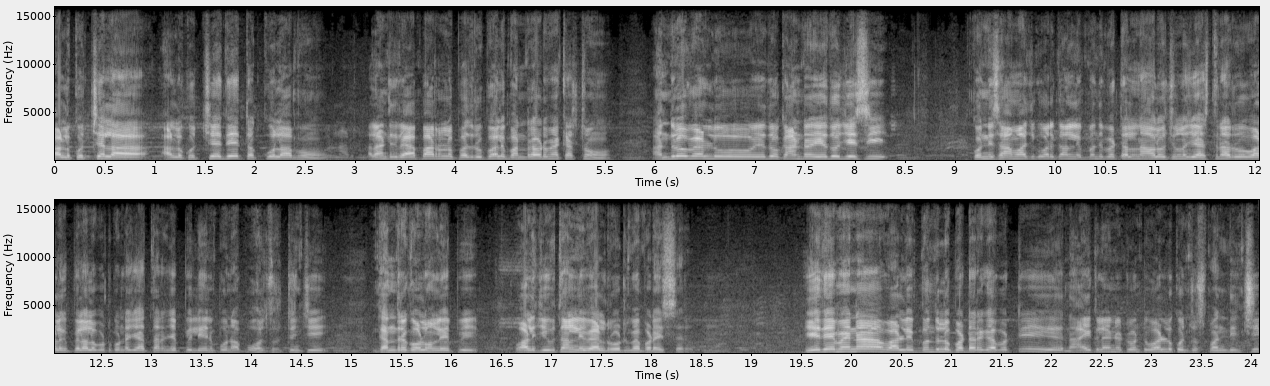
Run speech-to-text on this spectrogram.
వాళ్ళకు వచ్చేలా వాళ్ళకు వచ్చేదే తక్కువ లాభం. అలాంటిది వ్యాపారంలో పది రూపాయలు పని రావడమే కష్టం. అందులో వాళ్ళు ఏదో కాంట్రా ఏదో చేసి కొన్ని సామాజిక వర్గాలను ఇబ్బంది పెట్టాలన్న ఆలోచనలు చేస్తున్నారు. వాళ్ళకి పిల్లలు పుట్టకుండా చేస్తున్నారని చెప్పి లేనిపోయిన అపోహలు సృష్టించి గందరగోళం లేపి వాళ్ళ జీవితాలని వేళ రోడ్డు మీద పడేస్తారు. ఏదేమైనా వాళ్ళు ఇబ్బందుల్లో పడ్డారు కాబట్టి నాయకులైనటువంటి వాళ్ళు కొంచెం స్పందించి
